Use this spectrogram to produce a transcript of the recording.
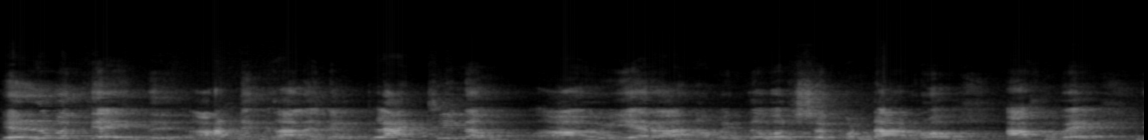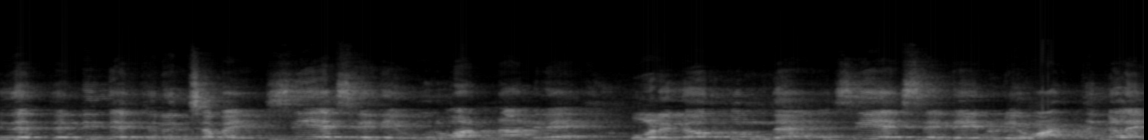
எழுபத்தி ஐந்து ஆண்டு காலங்கள் பிளாட்டினம் இயரா நம்ம இந்த வருஷம் கொண்டாடுறோம். ஆகவே இந்த தென்னிந்திய திருச்சபை சிஎஸ்ஐடே உருவான நாளிலே உங்கள் எல்லோருக்கும் இந்த சிஎஸ்ஐடேனுடைய வாழ்த்துக்களை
